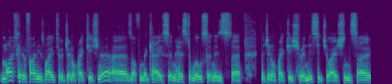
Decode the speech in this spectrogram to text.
Mike's going to find his way to a general practitioner, uh, as often the case, and Hester Wilson is uh, the general practitioner in this situation. So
